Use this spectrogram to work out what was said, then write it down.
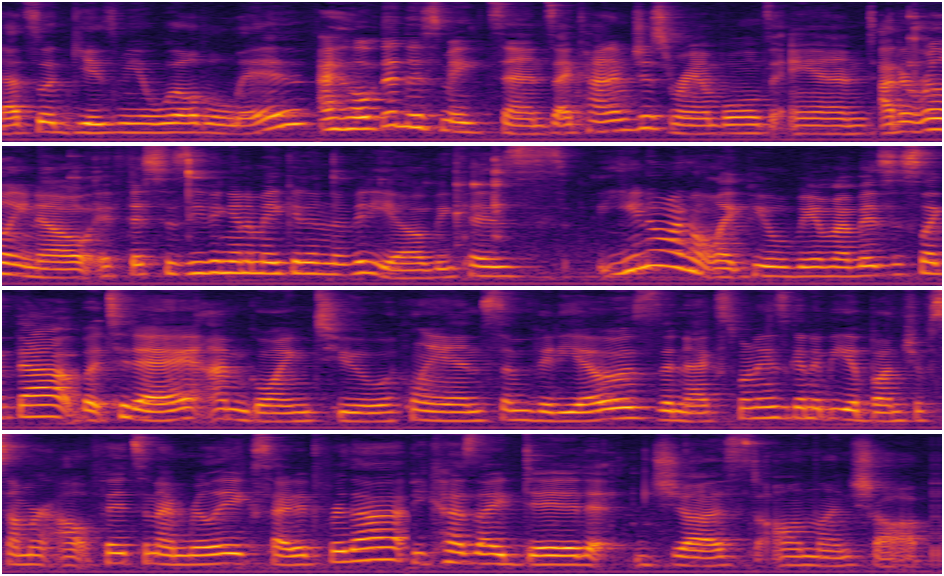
that's what gives me a will to live. I hope that this made sense. I kind of just rambled and I don't really know if this is even to make it in the video because you know I don't like people being in my business like that, but today I'm going to plan some videos. The next one is going to be a bunch of summer outfits and I'm really excited for that because I did just online shop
